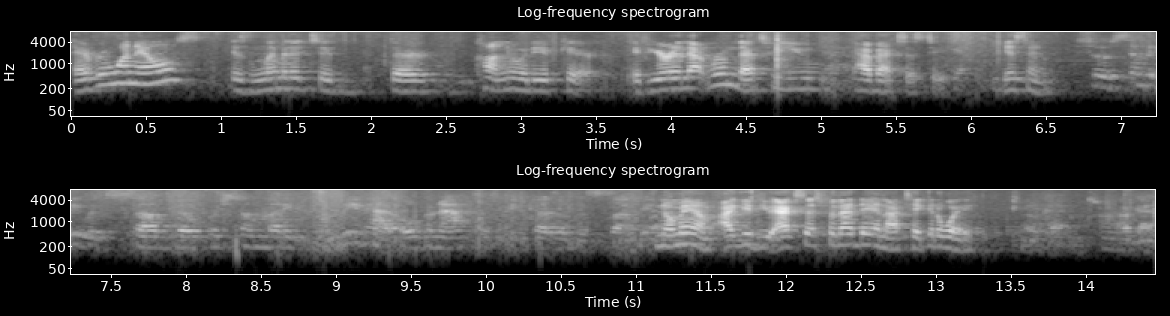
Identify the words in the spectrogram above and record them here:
Everyone else is limited to their continuity of care. If you're in that room, that's who you have access to. Yes, ma'am. So if somebody would sub though for somebody, because we've had open access because of the subbing. No, ma'am. I give you access for that day and I take it away. Okay, okay.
